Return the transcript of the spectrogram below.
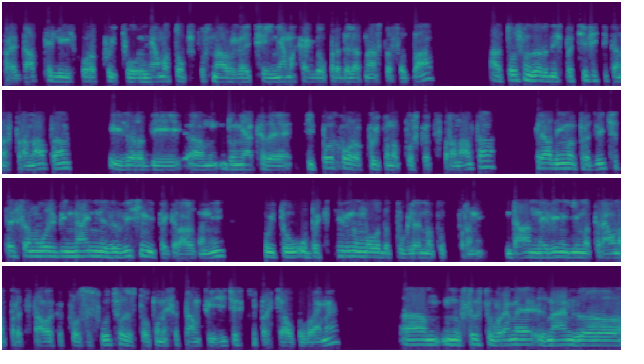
предатели, хора, които нямат общо с нас вече и няма как да определят нашата съдба, а точно заради спецификите на страната и заради ам, до някъде типа хора, които напускат страната, трябва да има предвид, че те са може би най-независимите граждани, които обективно могат да погледнат отстрани. Да, не винаги имат реална представа какво се случва, защото не са там физически през цялото време, а, но в същото време знаем за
